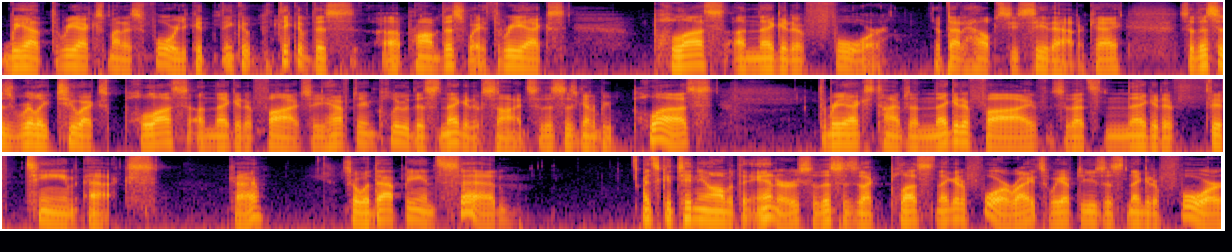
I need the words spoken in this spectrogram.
we have 3x minus 4. You could think of, think of this uh, problem this way, 3x plus a negative 4, if that helps you see that, okay? So this is really 2x plus a negative 5. So you have to include this negative sign. So this is going to be plus 3x times a negative 5, so that's negative 15x, okay? So with that being said, let's continue on with the inners. So this is like plus negative 4, right? So we have to use this negative 4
